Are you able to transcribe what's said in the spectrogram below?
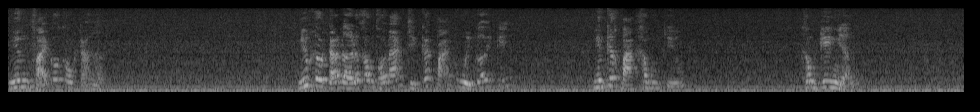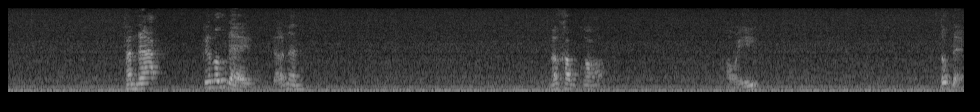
Nhưng phải có câu trả lời. Nếu câu trả lời nó không thỏa đáng thì các bạn có quyền có ý kiến. Nhưng các bạn không chịu, không kiên nhẫn. Thành ra cái vấn đề trở nên nó không có hội ý. Tốt đẹp.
